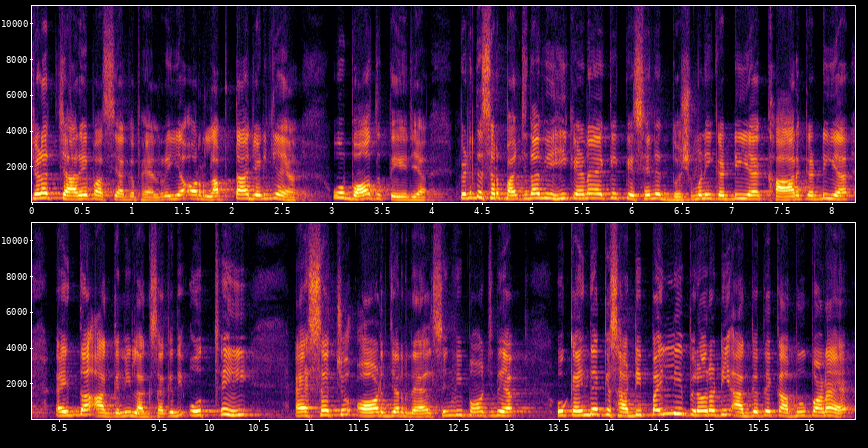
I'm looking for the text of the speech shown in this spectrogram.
ਜਿਹੜਾ ਚਾਰੇ ਪਾਸੇ ਅੱਗ ਫੈਲ ਰਹੀ ਆ ਔਰ ਲਪਟਾਂ ਜਿਹੜੀਆਂ ਆ ਉਹ ਬਹੁਤ ਤੇਜ਼ ਆ। ਪਿੰਡ ਦੇ ਸਰਪੰਚ ਦਾ ਵੀ ਇਹੀ ਕਹਿਣਾ ਹੈ ਕਿ ਕਿਸੇ ਨੇ ਦੁਸ਼ਮਣੀ ਕੱਢੀ ਆ, ਖਾਰ ਕੱਢੀ ਆ ਐਦਾਂ ਅੱਗ ਨਹੀਂ ਲੱਗ ਸਕਦੀ। ਉੱਥੇ ਹੀ ਐਸਐਚਓ ਔਰ ਜਰਨੈਲ ਸਿੰਘ ਵੀ ਪਹੁੰਚਦੇ ਆ। ਉਹ ਕਹਿੰਦੇ ਕਿ ਸਾਡੀ ਪਹਿਲੀ ਪ੍ਰਾਇੋਰਟੀ ਅੱਗ ਤੇ ਕਾਬੂ ਪਾਣਾ ਹੈ,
